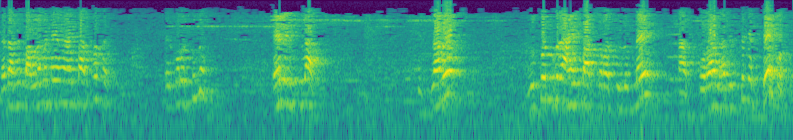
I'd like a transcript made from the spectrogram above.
যেটা আপনি পার্লামেন্টে আইন পাস করবেন এর কোন সুযোগ এর ইসলাম ইসলামে নতুন করে আইন পাস করার সুযোগ নেই, আর কোরআন হাদিস থেকে বের করতে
